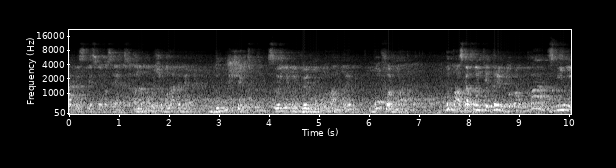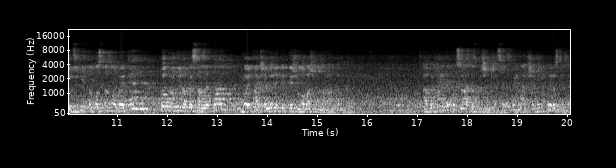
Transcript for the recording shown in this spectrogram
якості свого сервісу, а на тому, що вона тебе душить своїми вимогами по формату. Будь ласка, в пункті 3 2 змініть згідно постанови Н, котру ми написали там, бо інакше ми не підпишемо ваш меморандум. А ви маєте працювати з себе, бо інакше ви не виростете.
